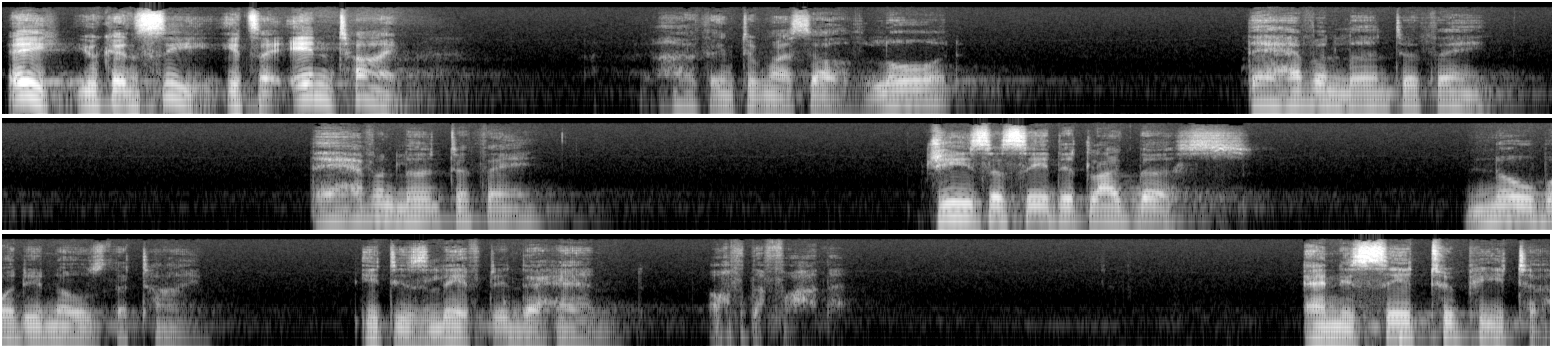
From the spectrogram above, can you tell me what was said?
Hey, you can see it's an end time. I think to myself, Lord, they haven't learned a thing. They haven't learned a thing. Jesus said it like this Nobody knows the time. It is left in the hand of the Father. And he said to Peter,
